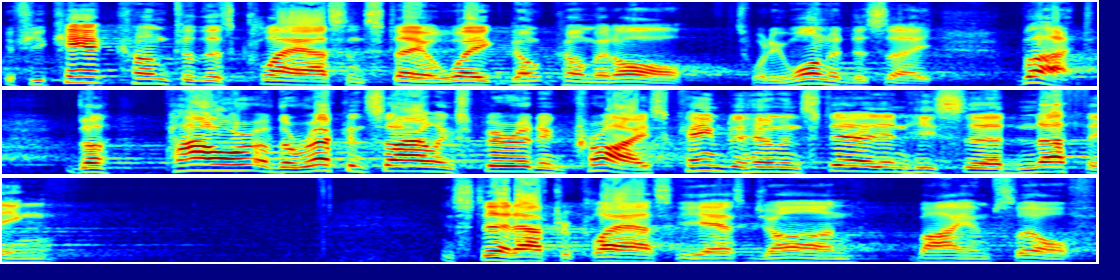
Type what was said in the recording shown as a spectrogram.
if you can't come to this class and stay awake, don't come at all. That's what he wanted to say. But the power of the reconciling spirit in Christ came to him instead, and he said nothing. Instead, after class, he asked John by himself,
